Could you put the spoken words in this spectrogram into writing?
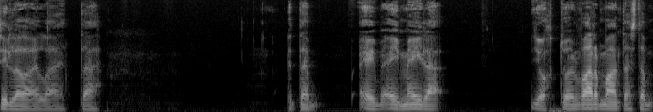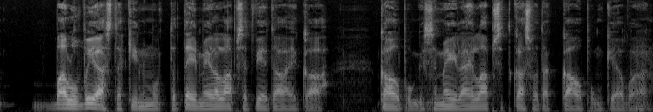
sillä lailla, että, että ei, ei meillä johtuen varmaan tästä valuviastakin, mutta ei meillä lapset vietä aikaa kaupungissa. Meillä ei lapset kasvata kaupunkia, vaan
